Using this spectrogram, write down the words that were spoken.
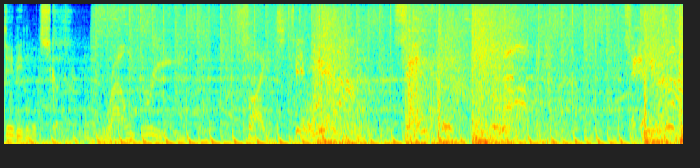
デビルの力だ Round three. Fight. Look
